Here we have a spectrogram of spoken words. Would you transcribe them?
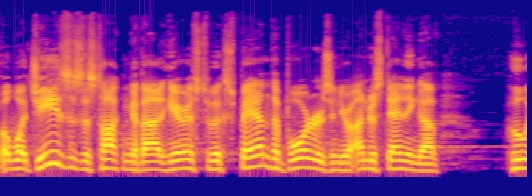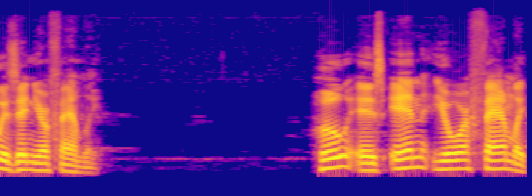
But what Jesus is talking about here is to expand the borders in your understanding of who is in your family who is in your family.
